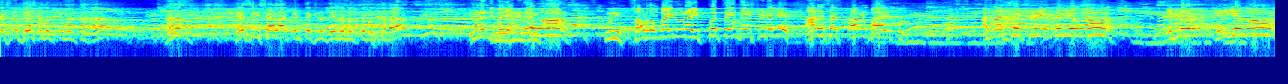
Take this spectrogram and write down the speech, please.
ತಕ್ಷಣ ದೇಶಭಕ್ತಿ ಬರ್ತದ? ಕೇಸರಿ ಶಾಲಾ ಕಂಡ ತಕ್ಷಣ ದೇಶಭಕ್ತಿ ಬರ್ತದ? ಇವರ ನಿಮ್ಮ ಎಕರೆ ವಾರ್. ಸಾವಿರದ ಒಂಬೈನೂರ ಇಪ್ಪತ್ತೈದು ಇಸ್ವಿನಲ್ಲಿ ಆರ್ ಎಸ್ ಎಸ್ ಪ್ರಾರಂಭ ಆಯಿತು. ಅದರ ಅಧ್ಯಕ್ಷರು ಹೆಗಡೆಗೆ ವಾರ್. ಹೆಗಡೆ ಹೆಗಡೆ ವಾರ್.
